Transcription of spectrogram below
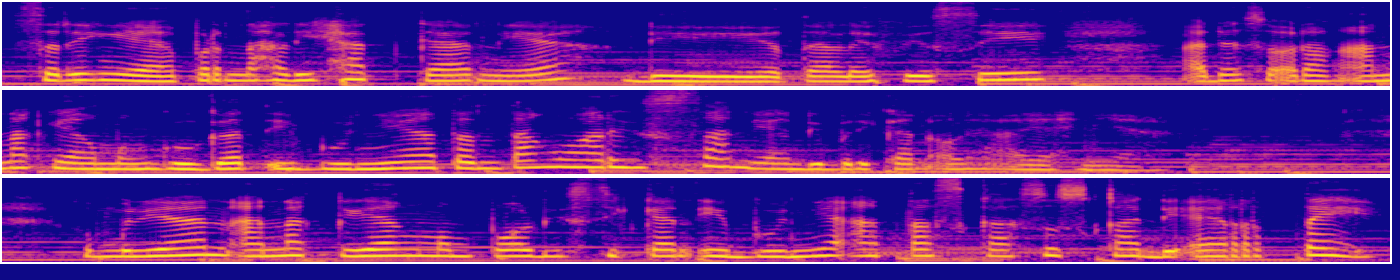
sering ya pernah lihat kan ya di televisi ada seorang anak yang menggugat ibunya tentang warisan yang diberikan oleh ayahnya Kemudian anak yang mempolisikan ibunya atas kasus KDRT.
